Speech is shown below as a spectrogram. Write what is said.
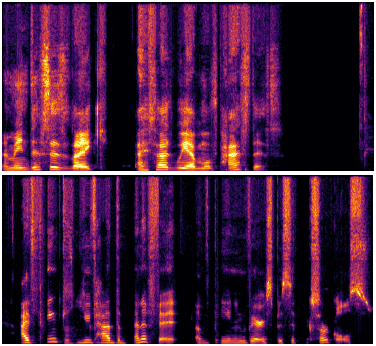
I mean, this is like I thought we have moved past this. I think hmm. you've had the benefit of being in very specific circles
